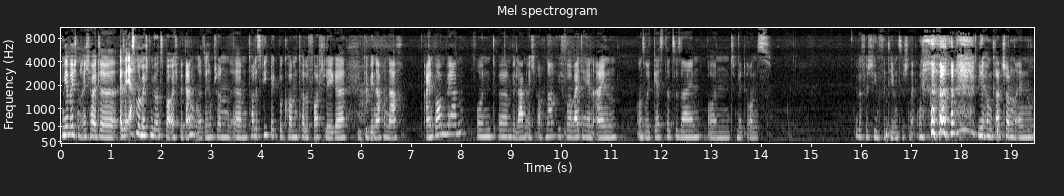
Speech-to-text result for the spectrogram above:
wir möchten euch heute, also erstmal möchten wir uns bei euch bedanken. Also wir haben schon ähm, tolles Feedback bekommen, tolle Vorschläge, die wir nach und nach einbauen werden. Und ähm, wir laden euch auch nach wie vor weiterhin ein, unsere Gäste zu sein und mit uns über verschiedenste Themen zu schnacken. wir haben gerade schon einen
